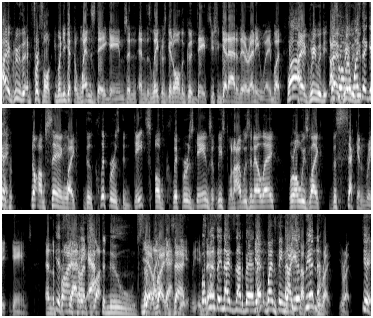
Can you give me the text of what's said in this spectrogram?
I agree with it. First of all, when you get the Wednesday games and, and the Lakers get all the good dates, you should get out of there anyway. But Why? I agree with you. What's I agree with Wednesday you. game? No, I'm saying like the Clippers, the dates of Clippers games, at least when I was in LA, were always like the second rate games. And the Yeah, the prime Saturday time slot- afternoon. something Yeah, like right, that, exactly, yeah. But. Wednesday night is not a bad Yeah, night. Wednesday That's night's not bad. night. You're right. You're right. Yeah.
